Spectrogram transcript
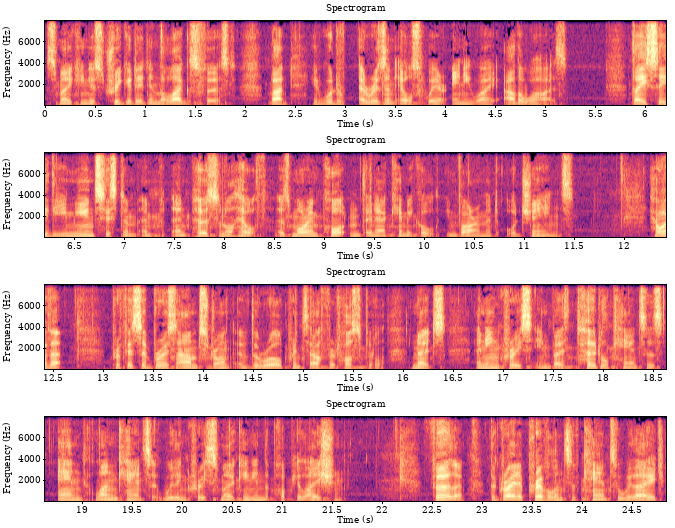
Smoking has triggered it in the lungs first, but it would have arisen elsewhere anyway otherwise. They see the immune system and, and personal health as more important than our chemical environment or genes. However, Professor Bruce Armstrong of the Royal Prince Alfred Hospital notes an increase in both total cancers and lung cancer with increased smoking in the population. Further, the greater prevalence of cancer with age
